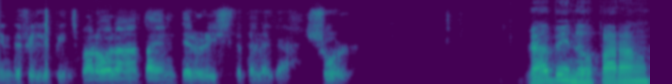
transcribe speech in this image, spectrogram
in the Philippines. Para wala na tayong terorista talaga. Sure. Grabe, no? Parang,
